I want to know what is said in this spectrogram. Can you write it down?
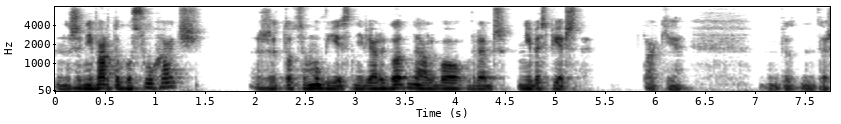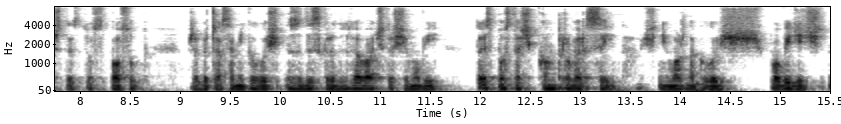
że nie warto go słuchać, że to, co mówi, jest niewiarygodne albo wręcz niebezpieczne. Takie też to jest to sposób, żeby czasami kogoś zdyskredytować, to się mówi, to jest postać kontrowersyjna. Jeśli nie można kogoś powiedzieć,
